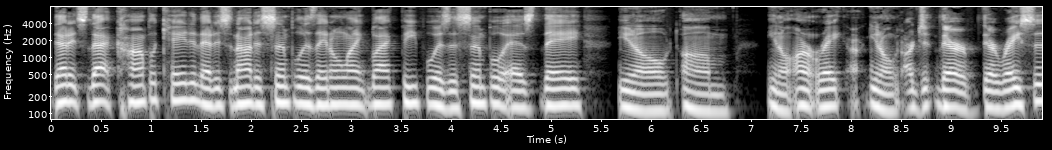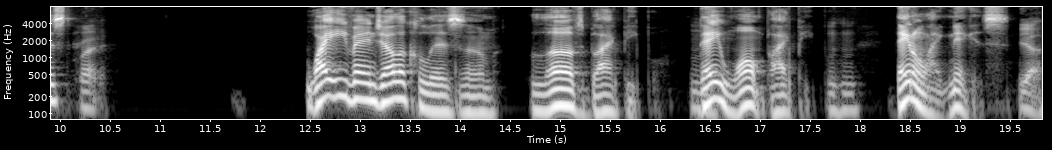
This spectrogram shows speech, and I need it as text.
that it's that complicated that it's not as simple as they don't like black people as as simple as they, you know, um, you know, aren't ra- you know, are they're they're racist? Right. White evangelicalism loves black people. Mhm. They want black people. hmm They don't like niggas. Yeah.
